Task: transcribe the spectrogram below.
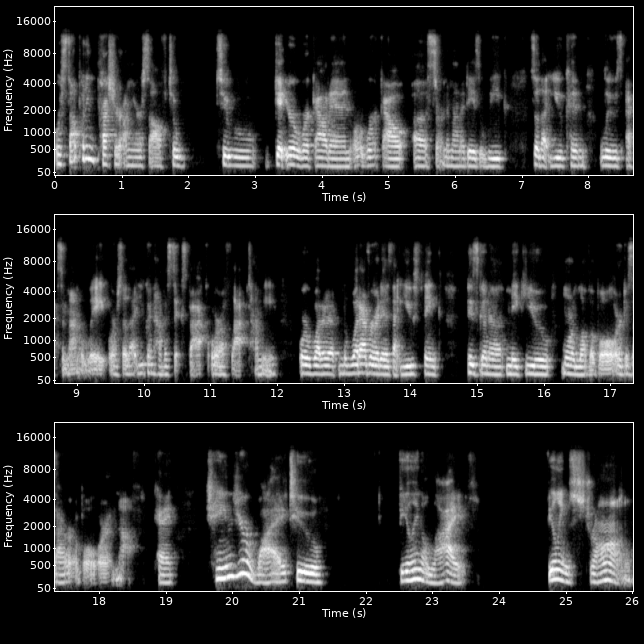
or stop putting pressure on yourself to to get your workout in or work out a certain amount of days a week so that you can lose x amount of weight or so that you can have a six pack or a flat tummy or whatever whatever it is that you think is going to make you more lovable or desirable or enough okay? Change your why to feeling alive feeling strong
